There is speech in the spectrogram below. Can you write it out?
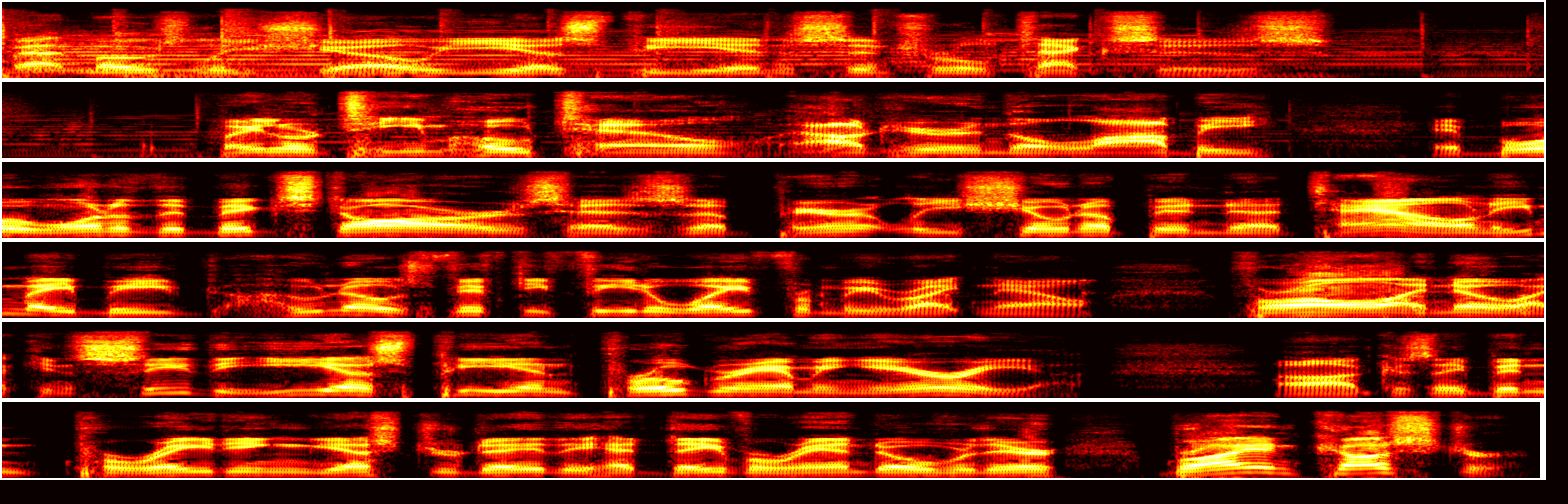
Matt Mosley Show, ESPN Central Texas. Baylor Team Hotel out here in the lobby. And boy, one of the big stars has apparently shown up in uh, town. He may be, who knows, 50 feet away from me right now. For all I know, I can see the ESPN programming area because uh, they've been parading yesterday. They had Dave Aranda over there. Brian Custer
